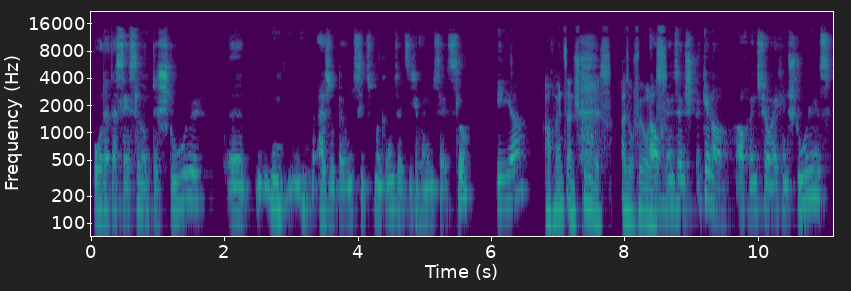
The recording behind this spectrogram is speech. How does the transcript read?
oder der Sessel und der Stuhl. Äh, also bei uns sitzt man grundsätzlich auf einem Sessel eher. Auch wenn es ein Stuhl ist. Also für uns. Auch wenn es ein, genau, auch wenn es für euch ein Stuhl ist.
